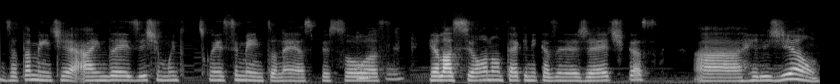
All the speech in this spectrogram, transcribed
Exatamente, ainda existe muito desconhecimento, né? As pessoas uhum. relacionam técnicas energéticas à religião.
